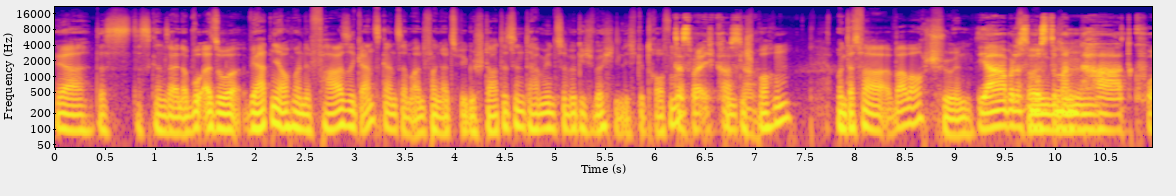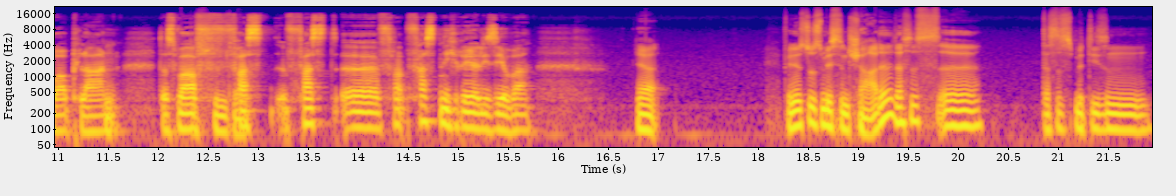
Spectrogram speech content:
Ja, das, das kann sein. Obwohl, also wir hatten ja auch mal eine Phase ganz, ganz am Anfang, als wir gestartet sind, da haben wir uns ja wirklich wöchentlich getroffen. Das war echt krass, Und ja. Und das war, war aber auch schön. Ja, aber das war musste man so hardcore planen. Das war stimmt, ja. fast, fast, äh, fa fast nicht realisierbar. Ja. Findest du es ein bisschen schade, dass es, äh, dass es mit diesem,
